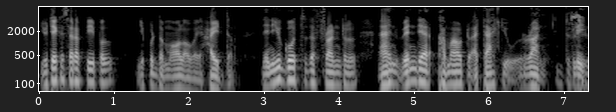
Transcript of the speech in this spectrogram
You take a set of people, you put them all away, hide them. Then you go to the frontal and when they are come out to attack you, run, flee,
